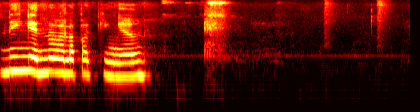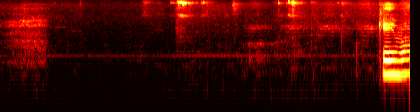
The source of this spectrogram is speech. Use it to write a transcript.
நீங்கள் என்ன வேலை பார்க்கீங்க ஓகேவா?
